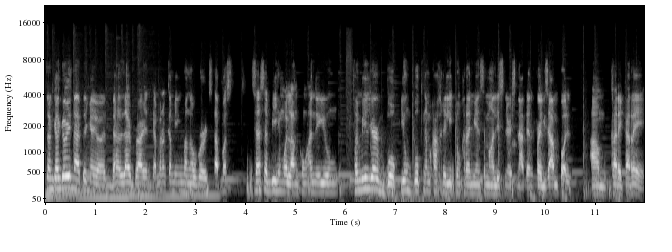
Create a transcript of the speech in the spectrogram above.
so, ang gagawin natin ngayon, dahil librarian ka, meron kaming mga words, tapos sasabihin mo lang kung ano yung familiar book, yung book na makakarelate yung karamihan sa mga listeners natin. For example, um, kare-kare,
